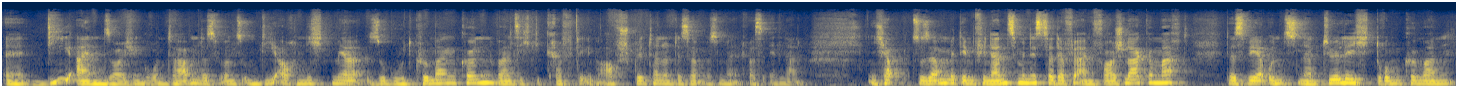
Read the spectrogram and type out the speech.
äh, die einen solchen Grund haben, dass wir uns um die auch nicht mehr so gut kümmern können, weil sich die Kräfte eben aufsplittern und deshalb müssen wir etwas ändern. Ich habe zusammen mit dem Finanzminister dafür einen Vorschlag gemacht, dass wir uns natürlich darum kümmern,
